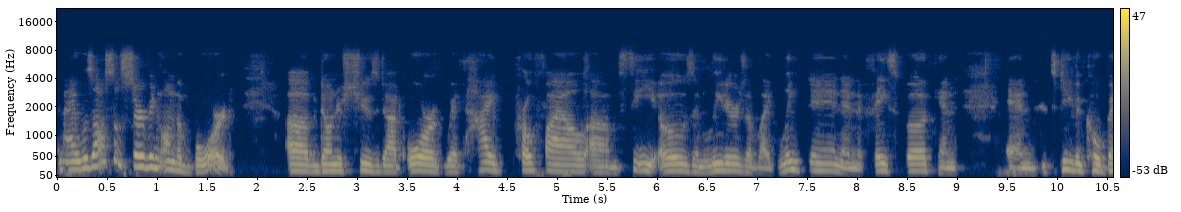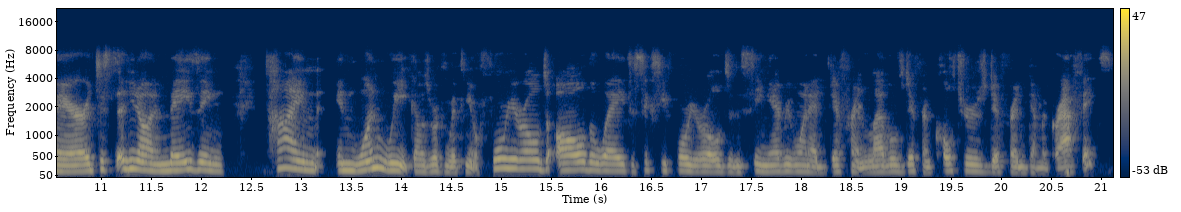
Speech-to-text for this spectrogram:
And I was also serving on the board of DonorsChoose.org with high-profile um, CEOs and leaders of like LinkedIn and Facebook and and Stephen Colbert. Just you know, an amazing time in one week i was working with you know four year olds all the way to 64 year olds and seeing everyone at different levels different cultures different demographics.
